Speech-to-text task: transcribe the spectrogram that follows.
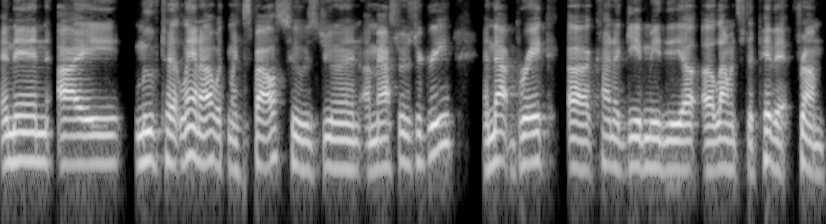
and then I moved to Atlanta with my spouse, who was doing a master's degree. And that break uh, kind of gave me the uh, allowance to pivot from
